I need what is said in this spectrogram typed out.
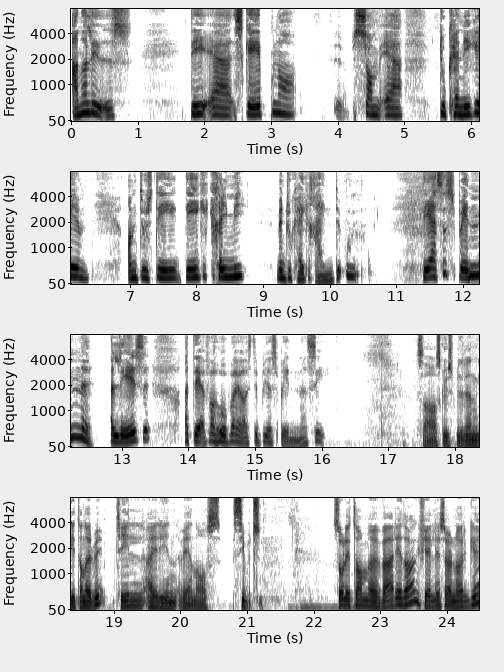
annerledes. Det er skjebner øh, som er Du kan ikke om du, det, det er ikke krimi, men du kan ikke regne det ut. Det er så spennende å lese, og derfor håper jeg også det blir spennende å se sa skuespilleren Gitta Nørby til Eirin Venås Sivertsen. Så litt om været i dag. Fjell i Sør-Norge.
